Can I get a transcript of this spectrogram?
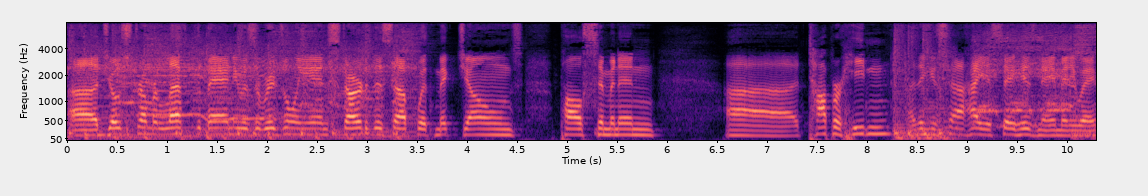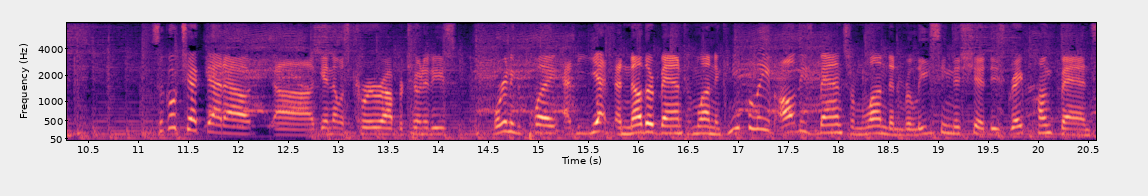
Uh, Joe Strummer left the band he was originally in, started this up with Mick Jones, Paul Simonon, uh, Topper Headon, I think is how you say his name anyway. So go check that out. Uh, again, that was Career Opportunities. We're going to play at yet another band from London. Can you believe all these bands from London releasing this shit? These great punk bands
